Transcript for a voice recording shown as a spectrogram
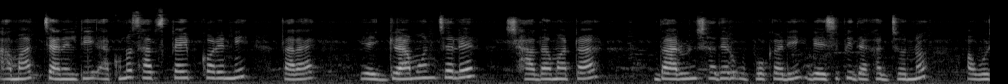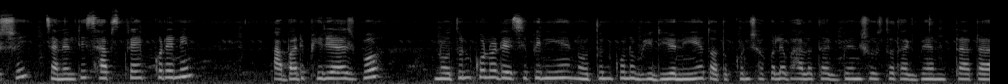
আমার চ্যানেলটি এখনও সাবস্ক্রাইব করেননি, তারা এই গ্রাম অঞ্চলের সাদামাটা দারুণ স্বাদের উপকারী রেসিপি দেখার জন্য অবশ্যই চ্যানেলটি সাবস্ক্রাইব করে নিন। আবার ফিরে আসব নতুন কোনো রেসিপি নিয়ে, নতুন কোনো ভিডিও নিয়ে, ততক্ষণ সকলে ভালো থাকবেন, সুস্থ থাকবেন, টাটা।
